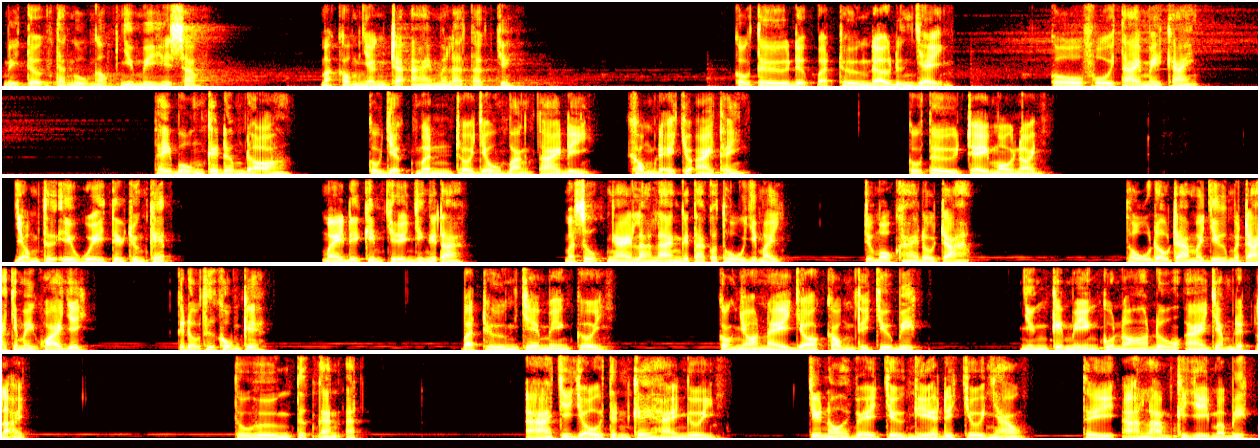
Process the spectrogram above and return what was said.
Mi tưởng ta ngu ngốc như Mi hay sao? Mà không nhận ra ai mới là thật chứ. Cô Tư được Bạch Hương đỡ đứng dậy, Cô phủi tay mấy cái. Thấy bốn cái đốm đỏ Cô giật mình rồi giấu bàn tay đi, Không để cho ai thấy. Cô Tư trề môi nói, Giọng thứ yêu quỷ tiêu chuẩn kép. Mày đi kiếm chuyện với người ta, Mà suốt ngày la làng người ta có thù với mày, Trừ một hai đồ trả. Thù đâu ra mà dư mà trả cho mày hoài vậy? Cái đồ thứ khùng kia. Bạch Thương che miệng cười. Con nhỏ này võ công thì chưa biết, Nhưng cái miệng của nó đố ai dám địch lại. Thu Hương tức anh ách Ả chỉ giỏi tính kế hại người. Chứ nói về chữ nghĩa để chửi nhau, Thì ả làm cái gì mà biết?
